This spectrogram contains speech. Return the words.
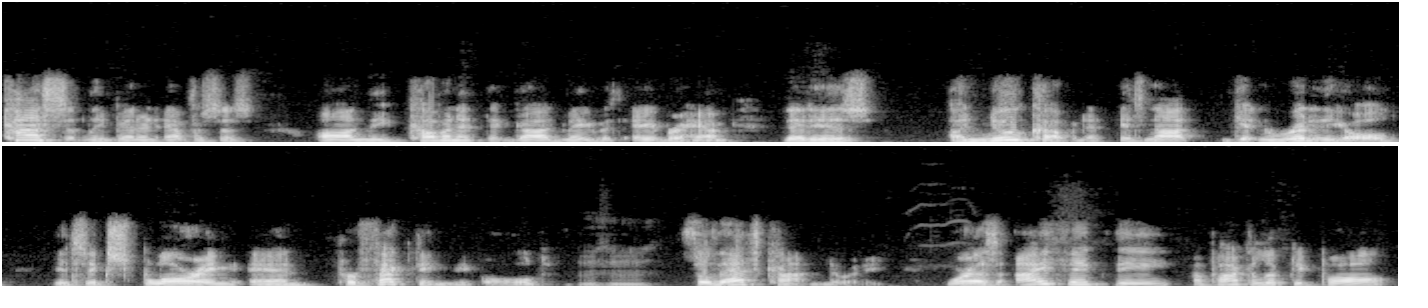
constantly been an emphasis on the covenant that God made with Abraham that is a new covenant. It's not getting rid of the old, it's exploring and perfecting the old. Mm-hmm. So that's continuity. Whereas I think the apocalyptic Paul,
